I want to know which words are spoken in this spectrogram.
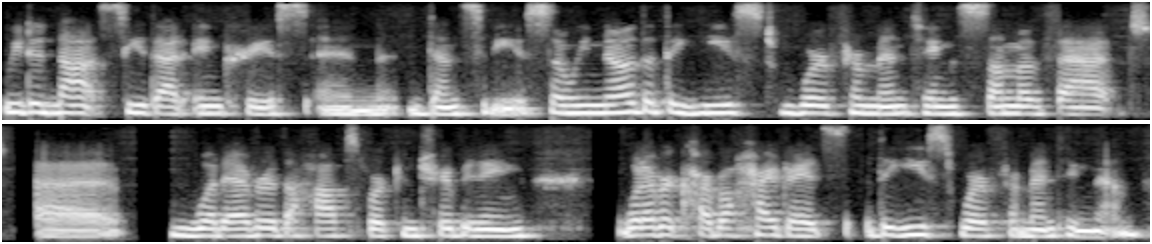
we did not see that increase in density. So we know that the yeast were fermenting some of that, uh, whatever the hops were contributing, whatever carbohydrates, the yeast were fermenting them.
